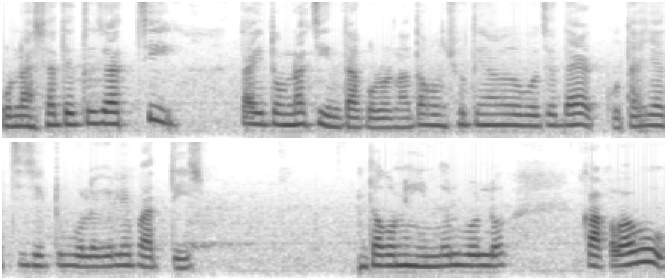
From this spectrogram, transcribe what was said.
ওনার সাথে তো যাচ্ছি, তাই তোমরা চিন্তা করো না। তখন সতীনাথবাবু বলছে, দেখ, কোথায় যাচ্ছিস একটু বলে গেলে পারতিস। তখন হিন্দুল বলল, কাকাবাবু,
